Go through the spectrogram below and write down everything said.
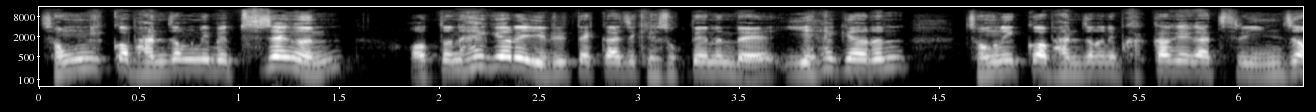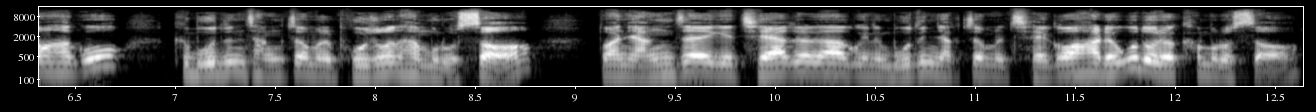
정립과 반정립의 투쟁은 어떤 해결에 이를 때까지 계속되는데 이 해결은 정립과 반정립 각각의 가치를 인정하고 그 모든 장점을 보존함으로써 또한 양자에게 제약을 가하고 있는 모든 약점을 제거하려고 노력함으로써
